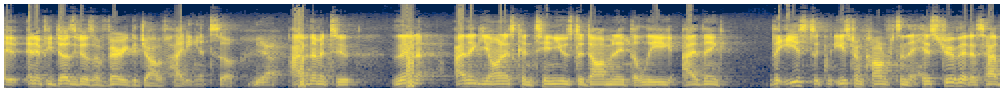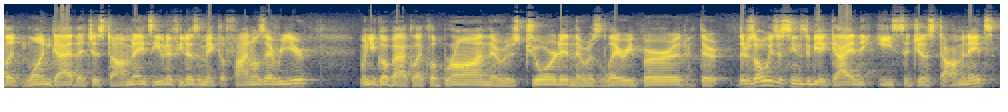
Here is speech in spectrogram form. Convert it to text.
it, and if he does, he does a very good job of hiding it. So Yeah. I have them at two. Then I think Giannis continues to dominate the league. I think the East Eastern Conference in the history of it has had like one guy that just dominates, even if he doesn't make the finals every year. When you go back, like LeBron, there was Jordan, there was Larry Bird. There, there's always just seems to be a guy in the East that just dominates,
